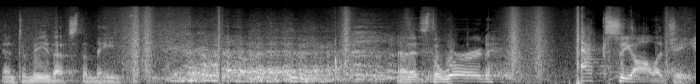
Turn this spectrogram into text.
And to me, that's the main thing. and it's the word axiology.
